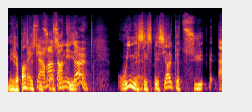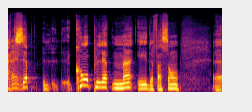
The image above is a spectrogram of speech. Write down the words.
Mais je pense Ben, que c'est une clairement, situation c'en qui est un. Oui, mais c'est spécial que tu acceptes euh, complètement et de façon euh,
